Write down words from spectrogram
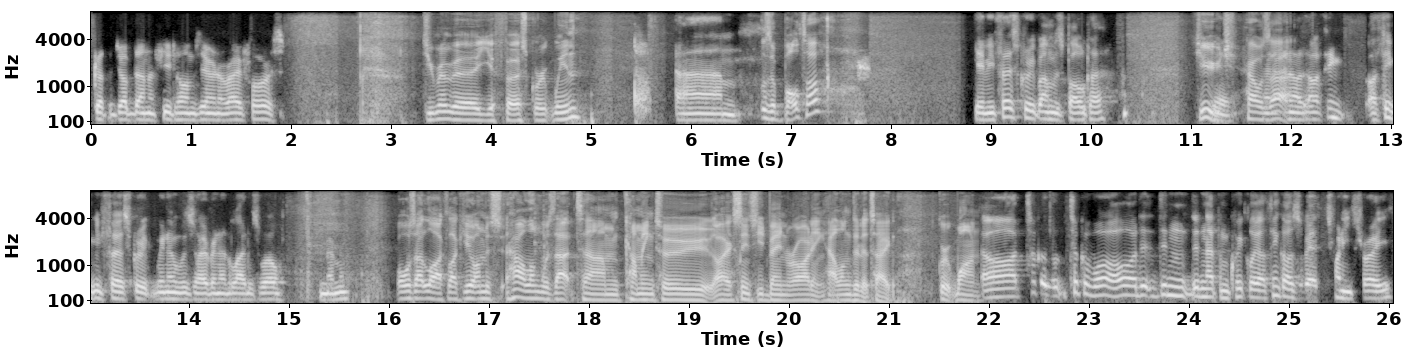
got the job done a few times there in a row for us. Do you remember your first group win? Um, was it Bolter? Yeah, my first group one was Bolter. Huge. Yeah. How was that? I, I, think I think my first group winner was over in Adelaide as well. Remember? What was that like? Like you, I'm just, how long was that um, coming to? Like, since you'd been riding, how long did it take? Group one. Oh, it took a took a while. It didn't didn't happen quickly. I think I was about 23.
